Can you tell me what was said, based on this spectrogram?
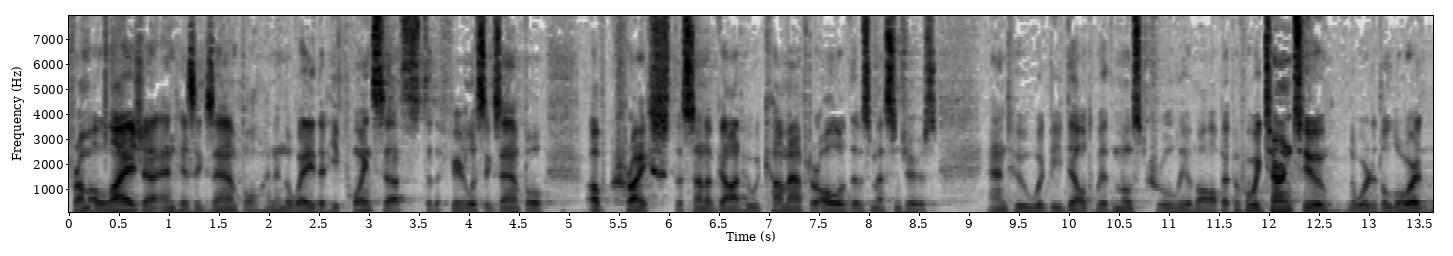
from Elijah and his example, and in the way that he points us to the fearless example of Christ, the Son of God, who would come after all of those messengers and who would be dealt with most cruelly of all. But before we turn to the word of the Lord,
